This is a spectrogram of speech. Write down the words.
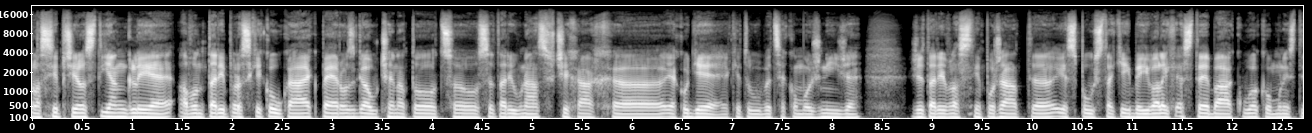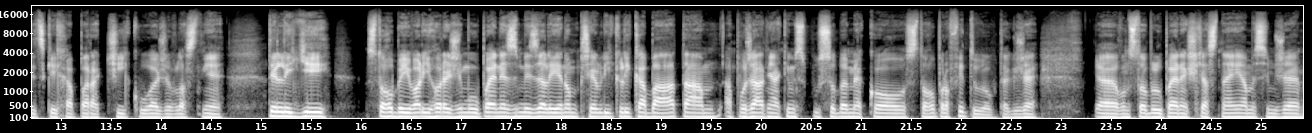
vlastně přijel z té Anglie a on tady prostě kouká jak péro z gauče na to, co se tady u nás v Čechách jako děje, jak je to vůbec jako možný, že, že tady vlastně pořád je spousta těch bývalých STBáků a komunistických aparatčíků a že vlastně ty lidi z toho bývalého režimu úplně nezmizeli, jenom převlíkli kabát a, a pořád nějakým způsobem jako z toho profitují. Takže eh, on z toho byl úplně nešťastný a myslím, že,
